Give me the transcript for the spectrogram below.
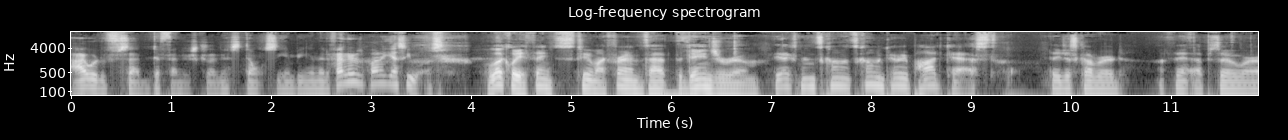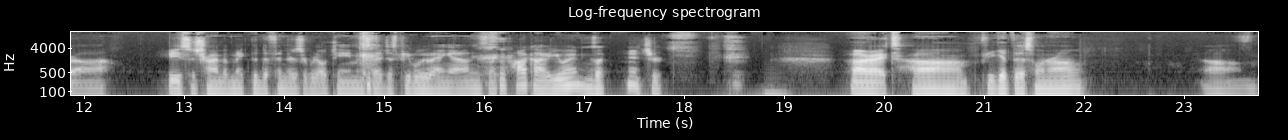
I would have said Defenders because I just don't see him being in the Defenders, but I guess he was. Luckily, thanks to my friends at the Danger Room, the X Men's Comments Commentary podcast, they just covered a th- episode where uh, Beast is trying to make the Defenders a real team instead of just people who hang out. He's like, Hawkeye, are you in? He's like, yeah, sure. All right. Um, if you get this one wrong, um,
